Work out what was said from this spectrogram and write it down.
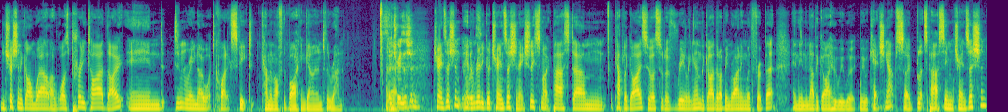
nutrition had gone well. I was pretty tired though, and didn't really know what to quite expect coming off the bike and going into the run. So transition. Transition had a really good transition actually. Smoked past um, a couple of guys who I was sort of reeling in. The guy that I've been riding with for a bit, and then another guy who we were we were catching up. So blitz past them in transition,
